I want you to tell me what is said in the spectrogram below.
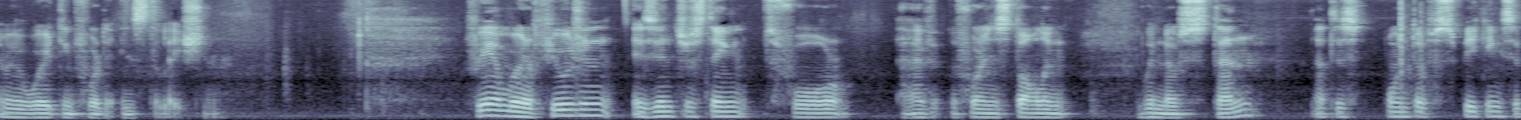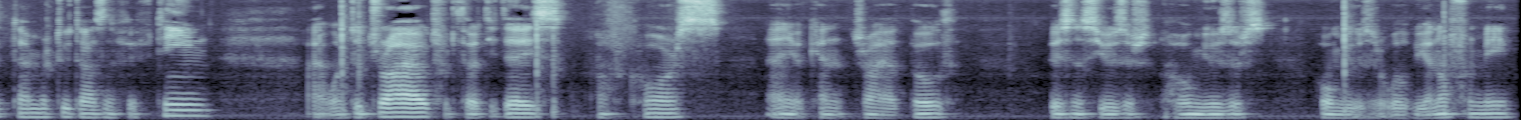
And we're waiting for the installation. VMware Fusion is interesting for have, for installing Windows 10 at this point of speaking September 2015 I want to try out for 30 days of course and you can try out both. Business users home users home user will be enough for me.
